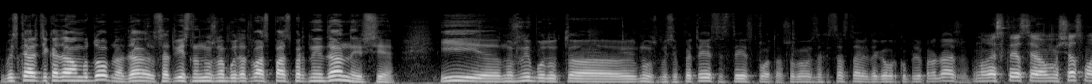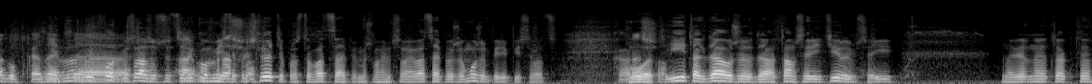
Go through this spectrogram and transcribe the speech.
вы скажете, когда вам удобно, да, соответственно, нужно будет от вас паспортные данные все, и э, нужны будут, э, ну, в смысле, ПТС, СТС фото, чтобы мы со- составили договор купли-продажи. Ну, СТС я вам сейчас могу показать. Нет, ну, вы э, фотку сразу всю а, целиком ну, вместе хорошо. пришлете, просто в WhatsApp, мы же с вами с вами в WhatsApp уже можем переписываться. Хорошо. Вот, и тогда уже, да, там сориентируемся и, наверное, так-то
